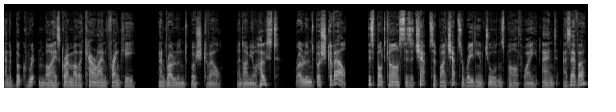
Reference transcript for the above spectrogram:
and a book written by his grandmother Carolann Frankie and Roland Bush Cavell. And I'm your host, Roland Bush Cavell. This podcast is a chapter by chapter reading of Jordon's Pathway, and as ever,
